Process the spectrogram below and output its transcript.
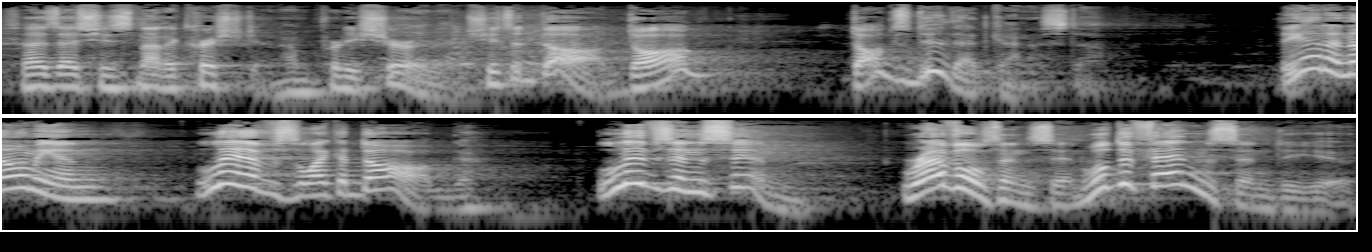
Says that she's not a Christian. I'm pretty sure of that. She's a dog. Dog? Dogs do that kind of stuff. The antinomian lives like a dog, lives in sin, revels in sin, will defend sin to you.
